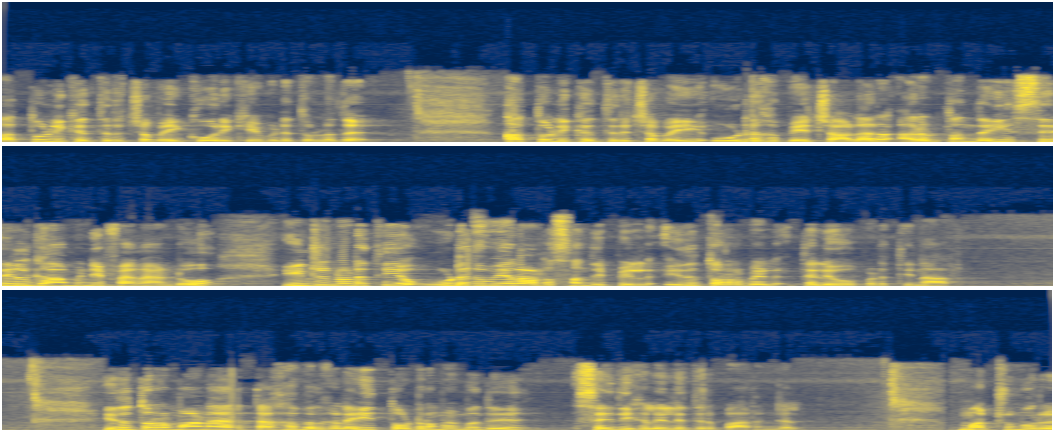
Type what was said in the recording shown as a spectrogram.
கத்தோலிக்க திருச்சபை கோரிக்கை விடுத்துள்ளது. கத்தோலிக்க திருச்சபை ஊடக பேச்சாளர் அருட்தந்தை சிறில் காமினி பெர்னாண்டோ இன்று நடத்திய ஊடகவியலாளர் சந்திப்பில் இது தொடர்பில் தெளிவுபடுத்தினார். இது தொடர்பான தகவல்களை தொடரும் எமது செய்திகளில் எதிர்பாருங்கள். மற்றொரு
